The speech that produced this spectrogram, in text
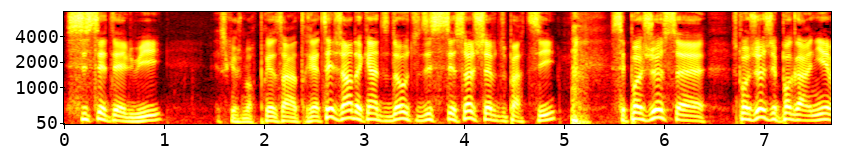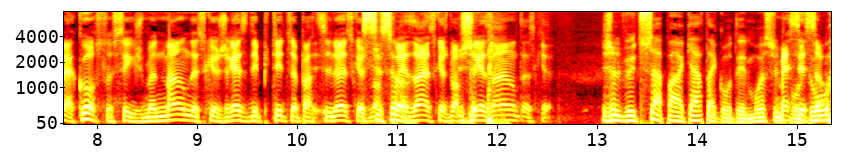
si c'était lui, est-ce que je me représenterais? Tu sais, le genre de candidat où tu dis, si c'est ça le chef du parti, c'est pas juste, euh, c'est pas juste, j'ai pas gagné ma course, c'est que je me demande, est-ce que je reste député de ce parti-là? Est-ce que je me représente? Est-ce que je me représente? Est-ce que. Je le veux-tu sa pancarte à côté de moi sur le Ben, c'est poteau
